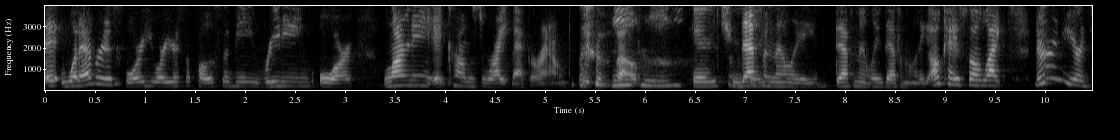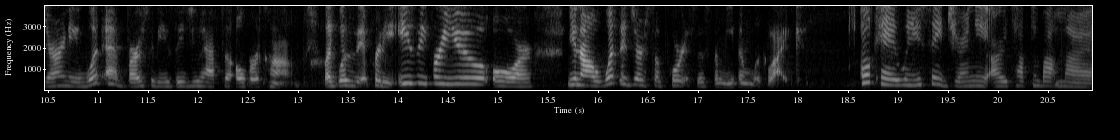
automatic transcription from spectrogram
it, whatever is for you, or you're supposed to be reading or learning, it comes right back around. so mm-hmm. very true. Definitely, definitely, definitely. Okay, so like during your journey, what adversities did you have to overcome? Like was it pretty easy for you or, you know, what did your support system even look like? Okay, when you say journey, are you talking about my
